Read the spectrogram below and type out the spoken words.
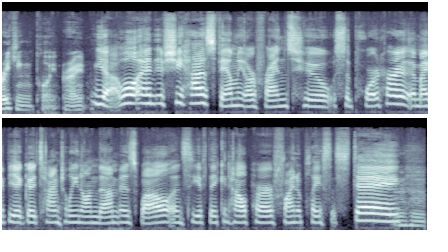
breaking point, right? Yeah, well, and if she has family or friends who support her, it might be a good time to lean on them as well and see if they can help her find a place to stay hmm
